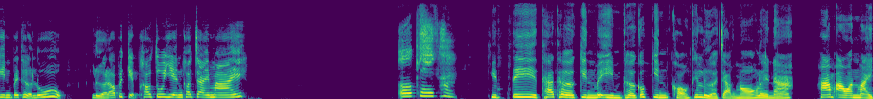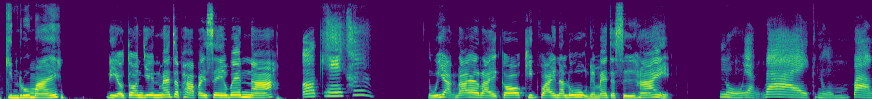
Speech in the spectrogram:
กินๆไปเถอะลูก เหลือเราไปเก็บเข้าตู้เย็นเข้าใจไหม โอเคค่ะ คิตตี้ ถ้าเธอกินไม่อิ่ม เธอก็กินของที่เหลือจากน้องเลยนะ ห้ามเอาอันใหม่กินรู้ไหม เดี๋ยวตอนเย็นแม่จะพาไปเซเว่นนะ โอเคค่ะ หนูอยากได้อะไรก็คิดไว้นะลูก เดี๋ยวแม่จะซื้อให้ หนูอยากได้ขนมปัง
